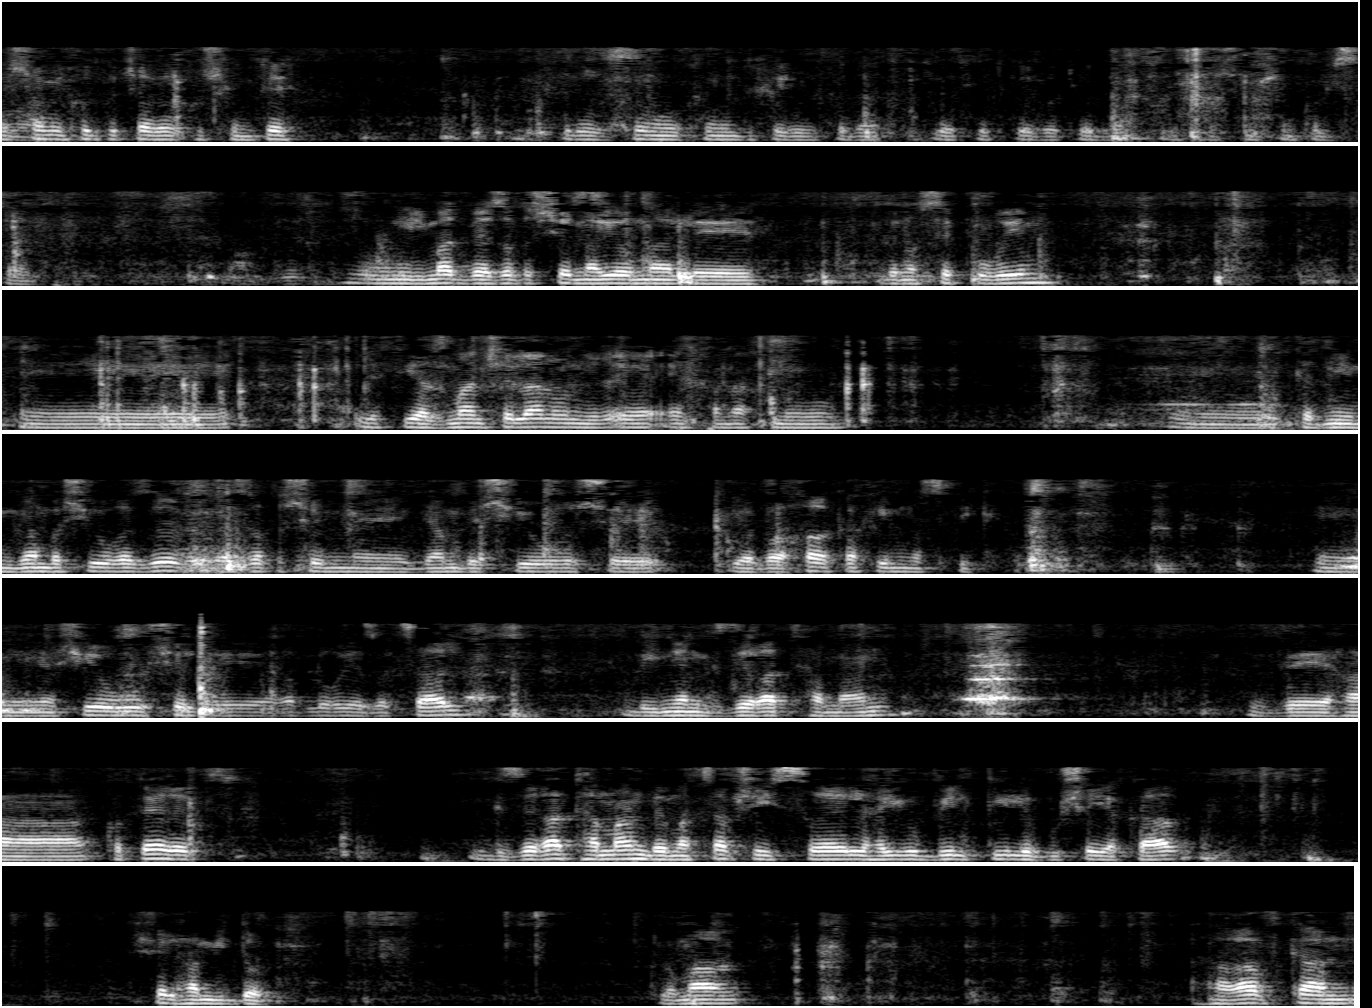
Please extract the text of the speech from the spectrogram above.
לשם ייחוד קודשה וערכו שכינתה. חדר שימו אורחים ודחילו וחדת אותיות י"ק ואותיות ו' לשם שם כל ישראל. נלמד בעזרת השם היום על, אה, בנושא פורים. אה, לפי הזמן שלנו נראה איך אנחנו אה, מתקדמים גם בשיעור הזה ובעזרת השם גם בשיעור שיבוא אחר כך אם נספיק. השיעור הוא של הרב לוריה זצ"ל בעניין גזירת המן, והכותרת גזירת המן במצב שישראל היו בלתי לבושי יקר של המידות. כלומר, הרב כאן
